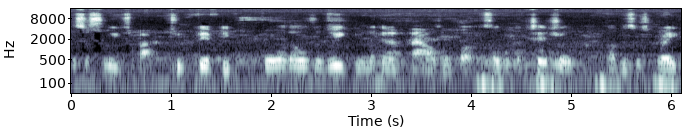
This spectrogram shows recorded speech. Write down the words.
It's a sweet spot, 250 Four of those a week, you're looking at a thousand bucks. So the potential of this is great.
